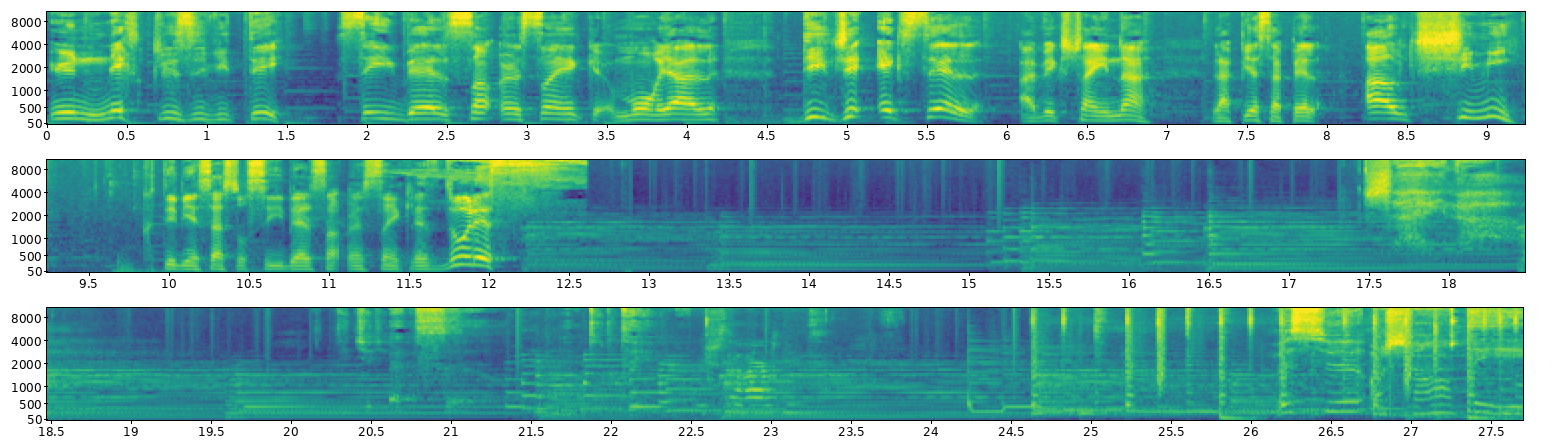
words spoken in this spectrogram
une exclusivité. CIBL 101.5 Montréal. DJ Excel avec Shaina. La pièce s'appelle Alchimie. Écoutez bien ça sur CIBL 101.5. Let's do this! Monsieur enchanté,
